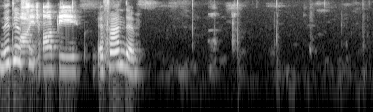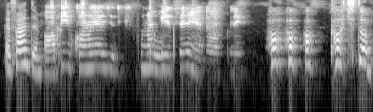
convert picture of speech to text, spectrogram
ne diyorsun? Hayır abi. Efendim. Efendim. Abi yukarıya sana gelsene yani. Ha ha ha kaçtım.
